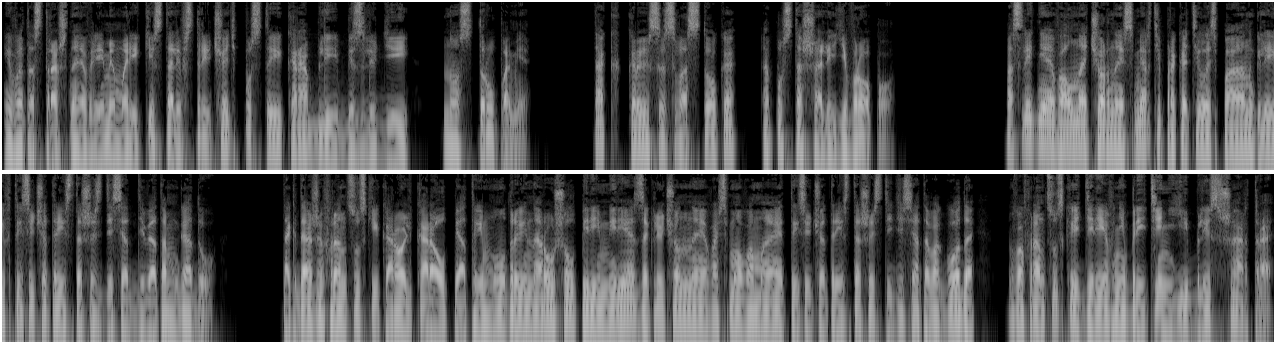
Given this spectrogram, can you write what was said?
И в это страшное время моряки стали встречать пустые корабли без людей, но с трупами. Так крысы с востока опустошали Европу. Последняя волна черной смерти прокатилась по Англии в 1369 году. Тогда же французский король Карл V Мудрый нарушил перемирие, заключенное 8 мая 1360 года во французской деревне Бретеньи близ Шартра.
